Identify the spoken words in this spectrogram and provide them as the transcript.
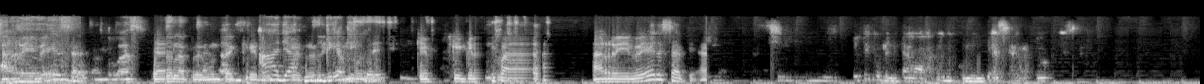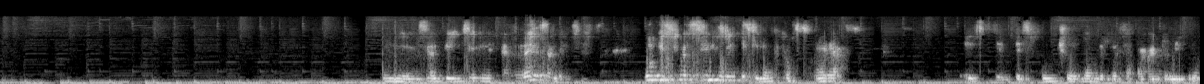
A reversa cuando vas. Ya la pregunta que. Ah, ya, fíjate. ¿Qué, qué crees que pasa? A reversa. Sí, yo te comentaba, bueno, comenté hace rato. Universal pinche en la reversa, porque si vas a 120 kilómetros hora este, te escucho dónde puedes apagar tu micro.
